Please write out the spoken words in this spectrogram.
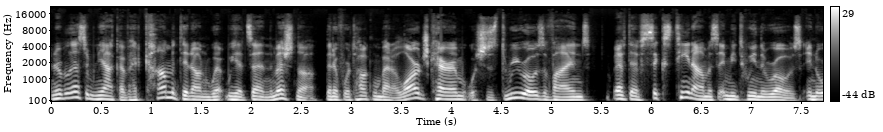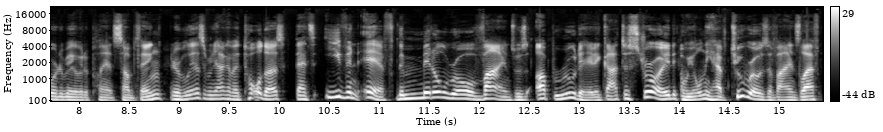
and Rabbi Lezer ben Yaakov had commented on what we had said in the Mishnah that if we're talking about a large karem, which is three rows of vines, we have to have sixteen almas in between the rows in order to be able to plant something. And Rabbi Lezer ben Yaakov had told us that's even if the middle row of vines was uprooted, it got destroyed, and we only have two rows of vines left,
